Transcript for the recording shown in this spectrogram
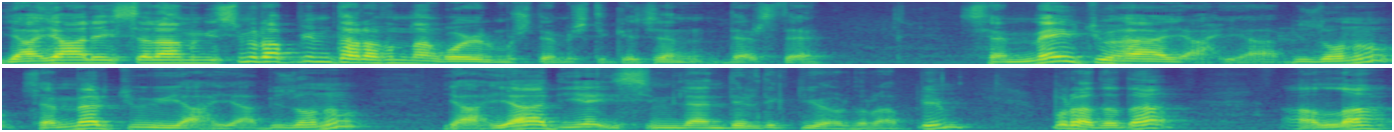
Yahya Aleyhisselam'ın ismi Rabbim tarafından koyulmuş demiştik geçen derste. Semmeytüha Yahya. Biz onu semmertühü Yahya. Biz onu Yahya diye isimlendirdik diyordu Rabbim. Burada da Allah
